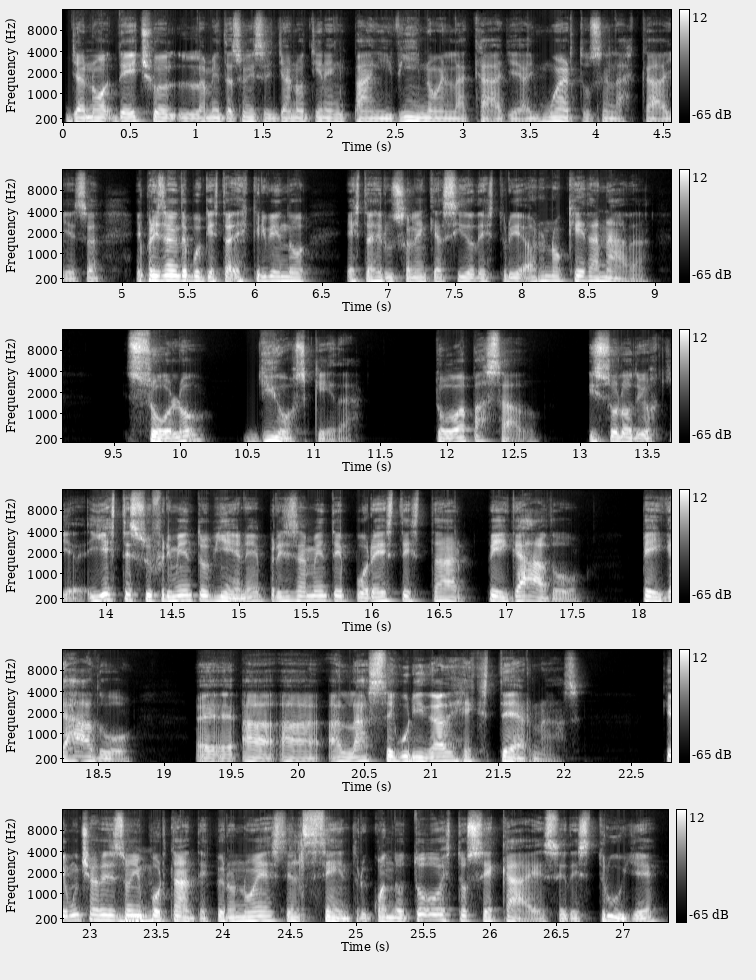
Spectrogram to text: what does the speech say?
Ya no, de hecho, Lamentaciones dice, ya no tienen pan y vino en la calle, hay muertos en las calles. Es precisamente porque está describiendo esta Jerusalén que ha sido destruida. Ahora no queda nada. Solo Dios queda. Todo ha pasado y solo Dios queda. Y este sufrimiento viene precisamente por este estar pegado, pegado eh, a, las seguridades externas, que muchas veces son importantes, pero no es el centro. Y cuando todo esto se cae, se destruye,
